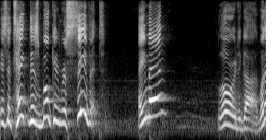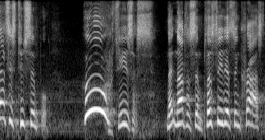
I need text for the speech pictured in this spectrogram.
is to take this book and receive it. Amen? Glory to God. Well, that's just too simple. Whoo, Jesus. Not the simplicity that's in Christ,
